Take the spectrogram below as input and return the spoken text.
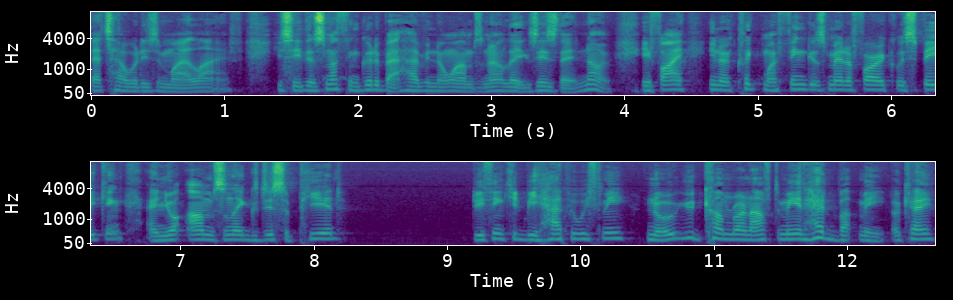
That's how it is in my life. You see, there's nothing good about having no arms, and no legs, is there? No. If I, you know, click my fingers, metaphorically speaking, and your arms and legs disappeared, do you think you'd be happy with me? No, you'd come run after me and headbutt me, okay?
